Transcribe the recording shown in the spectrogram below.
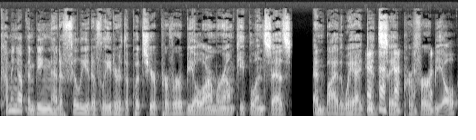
coming up and being that affiliative leader that puts your proverbial arm around people and says, and by the way, I did say proverbial,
